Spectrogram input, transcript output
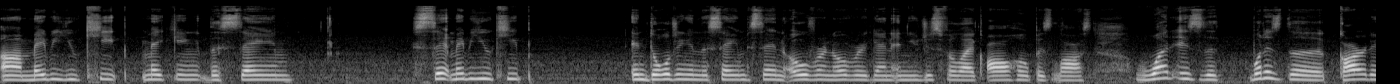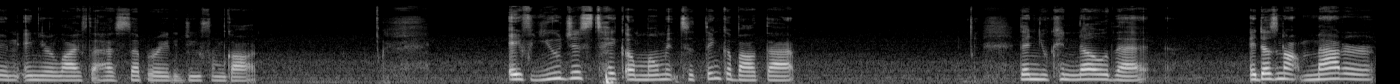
Um, maybe you keep making the same sin. Maybe you keep indulging in the same sin over and over again, and you just feel like all hope is lost. What is the what is the garden in your life that has separated you from God? If you just take a moment to think about that, then you can know that it does not matter.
